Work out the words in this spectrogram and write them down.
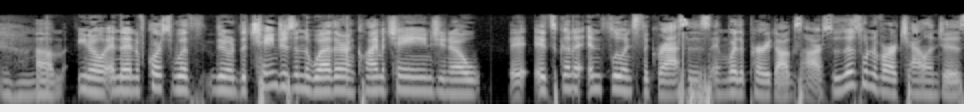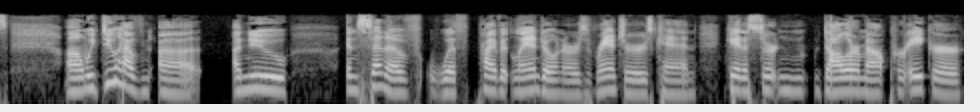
Mm-hmm. Um, you know, and then of course with you know the changes in the weather and climate change. You know, it, it's going to influence the grasses and where the prairie dogs are. So that's one of our challenges. Uh, we do have uh, a new incentive with private landowners, ranchers can get a certain dollar amount per acre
